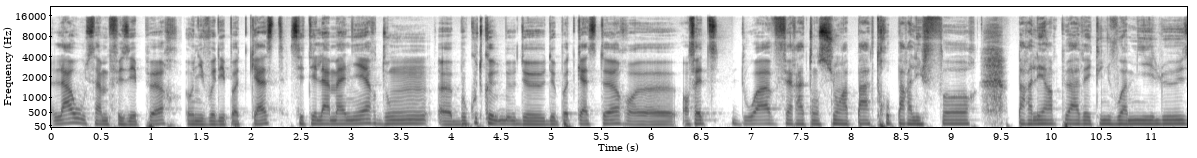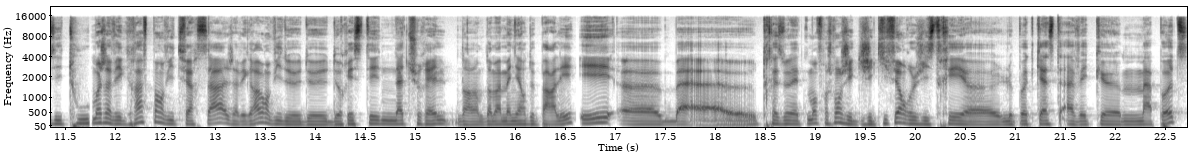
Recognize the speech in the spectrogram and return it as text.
là où ça me faisait peur au niveau des podcasts, c'était la manière dont euh, beaucoup de, de, podcasteurs, en fait, doivent faire attention à pas trop parler fort, parler un peu avec une voix mielleuse et tout. Moi, j'avais grave pas envie de faire ça. J'avais grave envie de, rester naturel dans, dans, ma manière de parler. Et bah, très honnêtement, franchement, j'ai kiffé enregistrer le podcast avec ma pote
